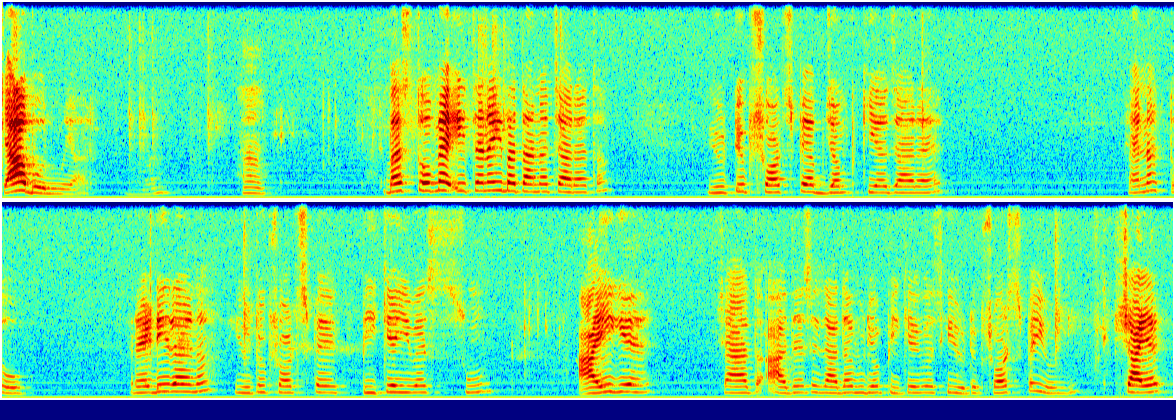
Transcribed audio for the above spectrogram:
क्या बोलूँ यार? हाँ। बस तो मैं इतना ही बताना चाह रहा था। यूट्यूब शॉर्ट्स पे अब जंप किया जा रहा है। है ना? तो रेडी रहना। यूट्यूब शॉर्ट्स पे पी के यूएस सून आ ही गया है। शायद आधे से ज़्यादा वीडियो पी के यूएस की यूट्यूब शॉर्ट्स पे ही होंगी। शायद।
